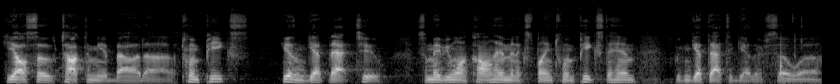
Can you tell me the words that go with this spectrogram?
He also talked to me about uh, Twin Peaks. He doesn't get that too. So maybe you want to call him and explain Twin Peaks to him. We can get that together. So uh,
